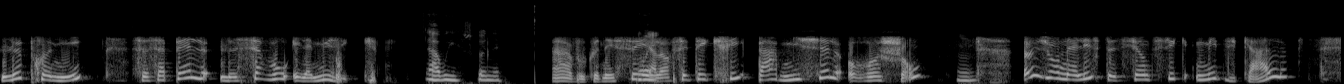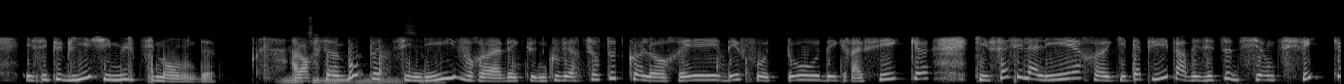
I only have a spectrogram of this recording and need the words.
Le premier, ça s'appelle Le cerveau et la musique. Ah oui, je connais. Ah, vous connaissez? Oui. Alors, c'est écrit par Michel Rochon, Mm. un journaliste scientifique médical, et c'est publié chez Multimonde. Alors, c'est un beau petit livre avec une couverture toute colorée, des photos, des graphiques, qui est facile à lire, euh, qui est appuyé par des études scientifiques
